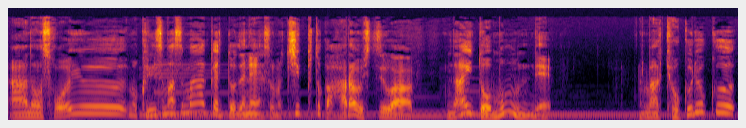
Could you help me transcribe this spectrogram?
あ、あの、そういうクリスマスマーケットでね、そのチップとか払う必要はないと思うんで、まあ、極力、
